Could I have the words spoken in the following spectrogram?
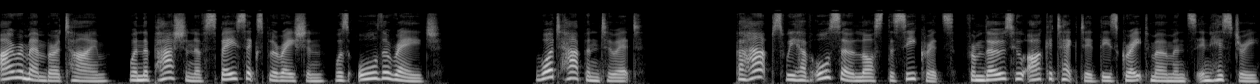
I remember a time when the passion of space exploration was all the rage. What happened to it? Perhaps we have also lost the secrets from those who architected these great moments in history.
